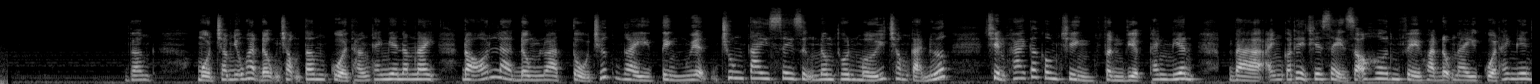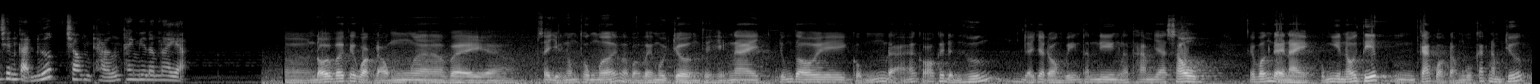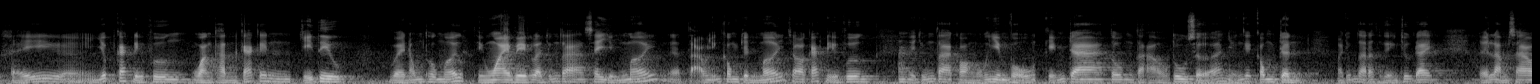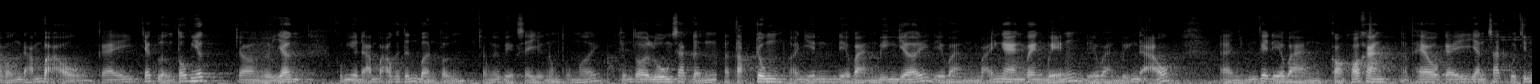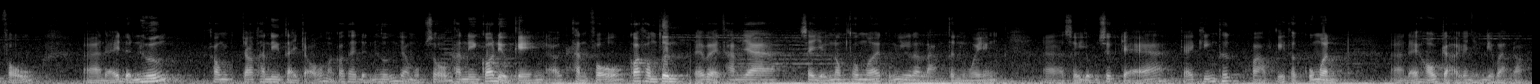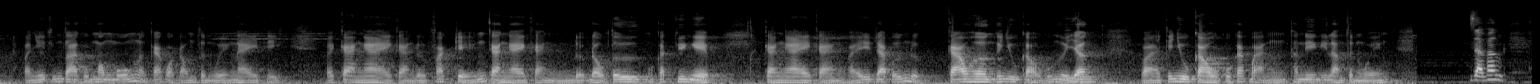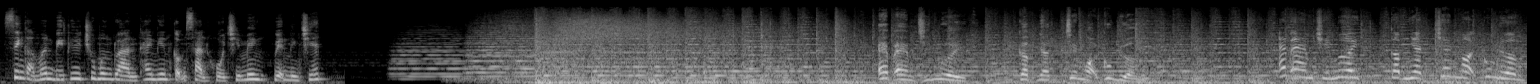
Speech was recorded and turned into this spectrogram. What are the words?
Vâng, một trong những hoạt động trọng tâm của tháng thanh niên năm nay đó là đồng loạt tổ chức ngày tình nguyện chung tay xây dựng nông thôn mới trong cả nước, triển khai các công trình phần việc thanh niên và anh có thể chia sẻ rõ hơn về hoạt động này của thanh niên trên cả nước trong tháng thanh niên năm nay ạ. Đối với cái hoạt động à, về à, xây dựng nông thôn mới và bảo vệ môi trường thì hiện nay chúng tôi cũng đã có cái định hướng để cho đoàn viên thanh niên là tham gia sâu cái vấn đề này cũng như nối tiếp các hoạt động của các năm trước để ờ, giúp các địa phương hoàn thành các cái chỉ tiêu về nông thôn mới thì ngoài việc là chúng ta xây dựng mới tạo những công trình mới cho các địa phương thì chúng ta còn một cái nhiệm vụ kiểm tra tôn tạo tu sửa những cái công trình mà chúng ta đã thực hiện trước đây để làm sao vẫn đảm bảo cái chất lượng tốt nhất cho người dân cũng như đảm bảo cái tính bền vững trong cái việc xây dựng nông thôn mới. Chúng tôi luôn xác định là tập trung ở những địa bàn biên giới, địa bàn bãi ngang ven biển, địa bàn biển đảo, à, những cái địa bàn còn khó khăn theo cái danh sách của chính phủ à, để định hướng không cho thanh niên tại chỗ mà có thể định hướng cho một số thanh niên có điều kiện ở thành phố có thông tin để về tham gia xây dựng nông thôn mới cũng như là làm tình nguyện à, sử dụng sức trẻ cái kiến thức khoa học kỹ thuật của mình à, để hỗ trợ cho những địa bàn đó và như chúng ta cũng mong muốn là các hoạt động tình nguyện này thì phải càng ngày càng được phát triển càng ngày càng được đầu tư một cách chuyên nghiệp càng ngày càng phải đáp ứng được cao hơn cái nhu cầu của người dân và cái nhu cầu của các bạn thanh niên đi làm tình nguyện. Dạ vâng, xin cảm ơn Bí thư Trung ương Đoàn Thanh niên Cộng sản Hồ Chí Minh Nguyễn Minh Chiết. FM 90 cập nhật trên mọi cung đường. FM 90 cập nhật trên mọi cung đường.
